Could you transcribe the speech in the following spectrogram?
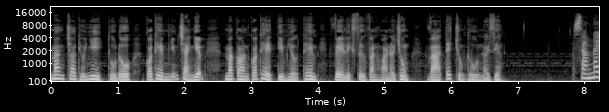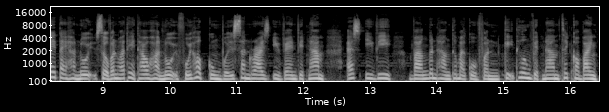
mang cho thiếu nhi thủ đô có thêm những trải nghiệm mà còn có thể tìm hiểu thêm về lịch sử văn hóa nói chung và Tết Trung thu nói riêng. Sáng nay tại Hà Nội, Sở Văn hóa Thể thao Hà Nội phối hợp cùng với Sunrise Event Việt Nam, SEV và Ngân hàng Thương mại Cổ phần Kỹ thương Việt Nam Techcombank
